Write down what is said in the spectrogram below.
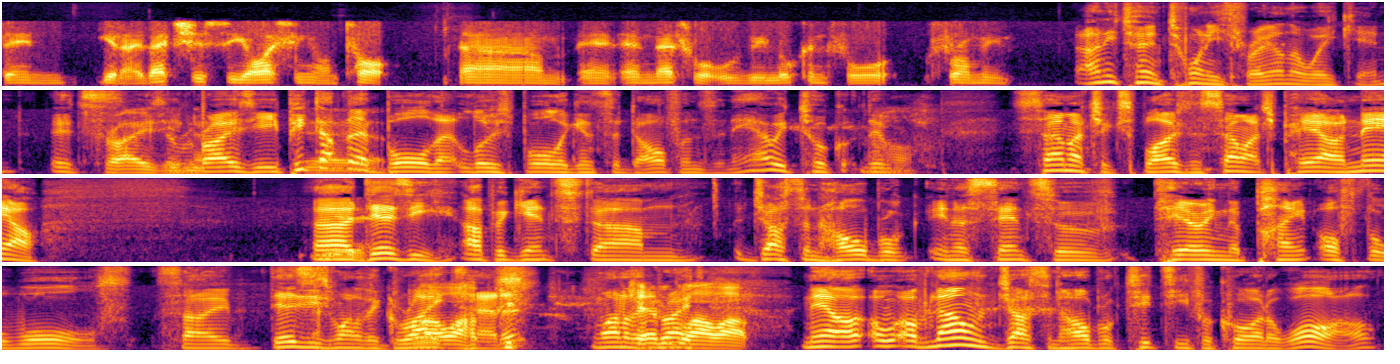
then you know that's just the icing on top, um, and, and, that's what we'll be looking for from him. Only turned 23 on the weekend. It's crazy. Crazy. He picked yeah. up that ball, that loose ball against the Dolphins, and how he took the, oh. so much explosion, so much power. Now, uh, yeah. Desi up against um, Justin Holbrook in a sense of tearing the paint off the walls. So Desi's one of the greats at it. One of Can the greats. blow up. Now, I've known Justin Holbrook Titsy for quite a while.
